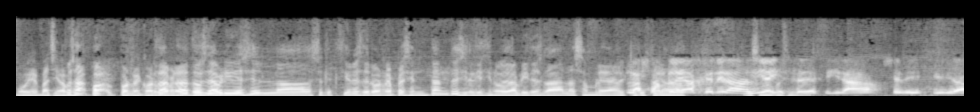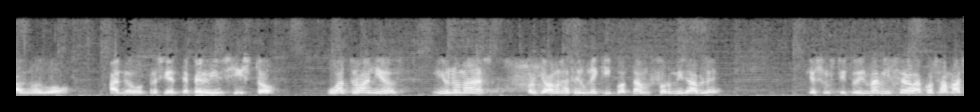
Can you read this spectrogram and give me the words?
Muy bien, Pachi. Vamos a, por, recordar, ¿verdad? 2 de abril es las elecciones de los representantes y el 19 de abril es la, asamblea. la asamblea general y ahí se decidirá, se decidirá al nuevo, al nuevo presidente. Pero insisto, cuatro años, ni uno más, porque vamos a hacer un equipo tan formidable que sustituirme a mí será la cosa más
